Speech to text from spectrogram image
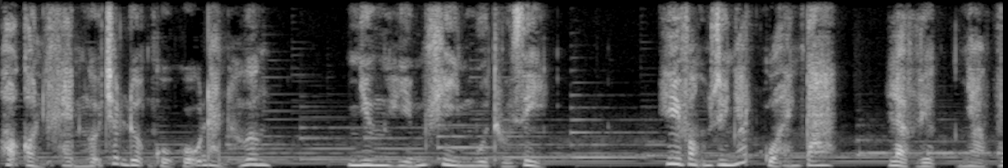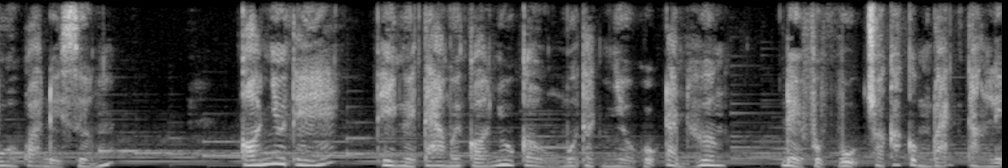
họ còn khen ngợi chất lượng của gỗ đàn hương, nhưng hiếm khi mua thứ gì. Hy vọng duy nhất của anh ta là việc nhà vua qua đời sớm. Có như thế thì người ta mới có nhu cầu mua thật nhiều gỗ đàn hương để phục vụ cho các công đoạn tang lễ.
